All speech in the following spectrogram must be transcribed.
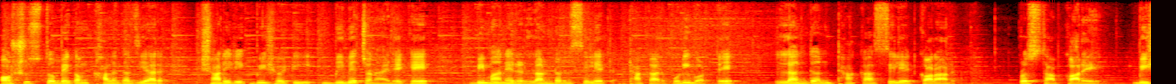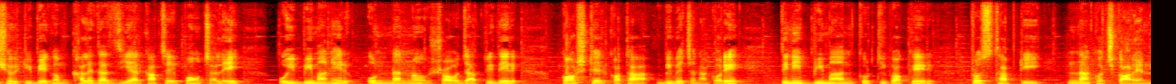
অসুস্থ বেগম খালেদা জিয়ার শারীরিক বিষয়টি বিবেচনায় রেখে বিমানের লন্ডন সিলেট ঢাকার পরিবর্তে লন্ডন ঢাকা সিলেট করার প্রস্তাব করে। বিষয়টি বেগম খালেদা জিয়ার কাছে পৌঁছালে ওই বিমানের অন্যান্য সহযাত্রীদের কষ্টের কথা বিবেচনা করে তিনি বিমান কর্তৃপক্ষের প্রস্তাবটি নাকচ করেন।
